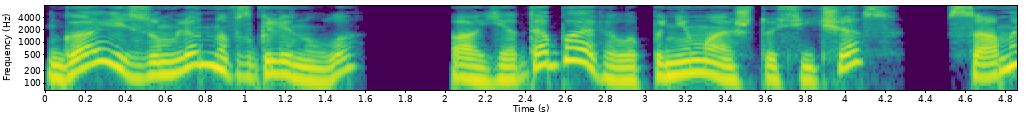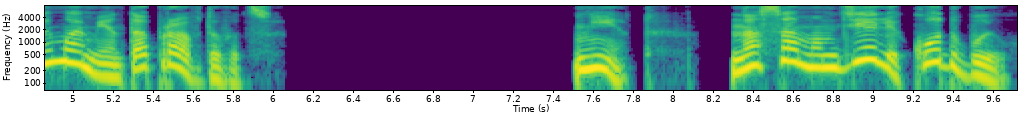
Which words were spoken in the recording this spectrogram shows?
Гая изумленно взглянула, а я добавила, понимая, что сейчас самый момент оправдываться. Нет, на самом деле кот был,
